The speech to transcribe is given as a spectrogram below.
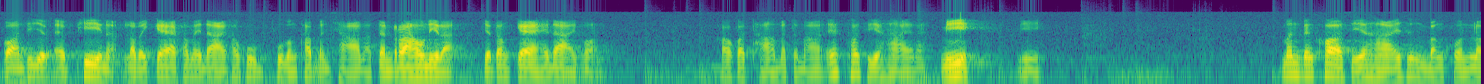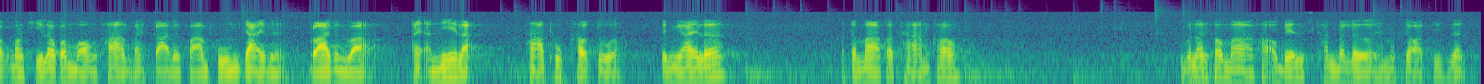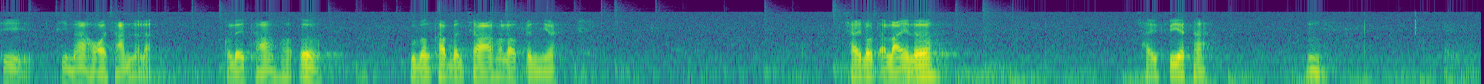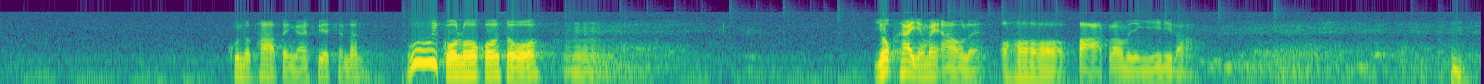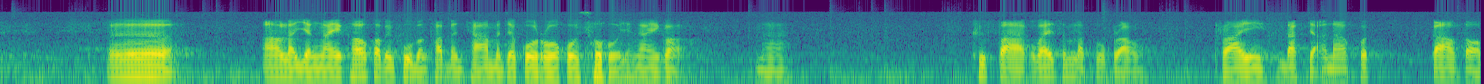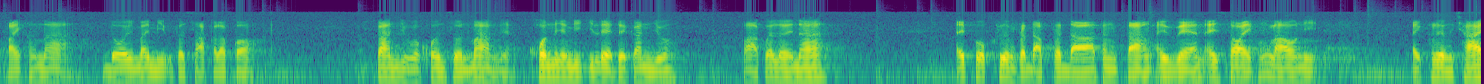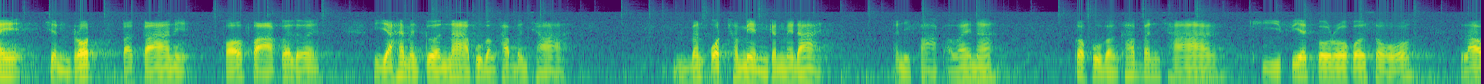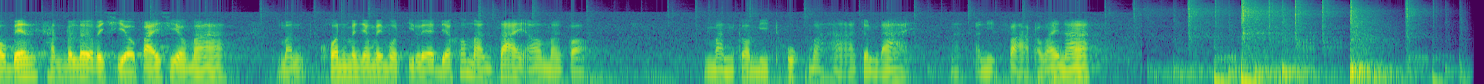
ก่อนที่จะพี่น่ะ เราไปแก้เขาไม่ได้เขาผู้ผู้บังคับบัญชาเราแต่เรานี่แหละจะต้องแก้ให้ได้ก่อนเขาก็ถามอาตมา เอ๊ะเขาเสียหายอะไรมีมี มันเป็นข้อเสียหาย ซึ่งบางคนเราบางทีเราก็มองข้ามไปกลายเป็นความภูมิใจไปกลายเป็นว่าไอ้อันนี้แหละหาทุกข์เข้าตัว เป็นไงเลยอาตมาก็ถามเขา วันนั้นเข้ามาเขาเอาเบนซ์คันเบ้อเร่อมาจอดที่ที่ที่หน้าหอฉันนั่นแหละก็เลยถามเขาเออ ผู้บังคับบัญชาของเราเป็นไง ใช้รถอะไรเลยใช้เฟียตน่ะ อืม คุณภาพเป็นไงเฟียตคันนั้นอุ้ยโกโรโกโส ยกให้ยังไม่เอาเลยอ๋อปากเรามันอย่างนี้นี่เราเออ เอาละยังไงเขาก็เป็นผู้บังคับบัญชา มันจะโกโรโกโสยังไงก็นะ คือฝากไว้สำหรับพวกเรา ใครดักจะอนาคตก้าวต่อไปข้างหน้า โดยไม่มีอุปสรรคแล้วก็ การอยู่กับคนส่วนมากเนี่ย คนมันยังมีกิเลสด้วยกันอยู่ ฝากไว้เลยนะ ไอ้พวกเครื่องประดับประดาต่างๆ ไอ้แหวนไอ้สร้อยของเรานี่ ไอ้เครื่องใช้ เช่นรถปากกานี่ ขอฝากไว้เลย อย่าให้มันเกินหน้าผู้บังคับบัญชา มันอดเขม่นกันไม่ได้ อันนี้ฝากเอาไว้นะ ก็ผู้บังคับบัญชา ขี่เฟียตโกโรโกโส เราเบนซ์คันเบ้อเร่อไปเฉี่ยวไปเฉี่ยวมา มันคนมันยังไม่หมดกิเลสเดี๋ยวเขาหมั่นไส้เอามันก็ มันก็มีทุกข์มาหาจนได้ นะอันนี้ฝากเอาไว้นะ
